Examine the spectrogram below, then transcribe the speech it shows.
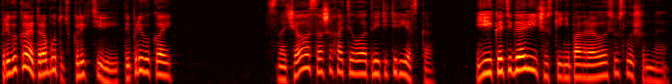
Привыкает работать в коллективе, и ты привыкай. Сначала Саша хотела ответить резко. Ей категорически не понравилось услышанное.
